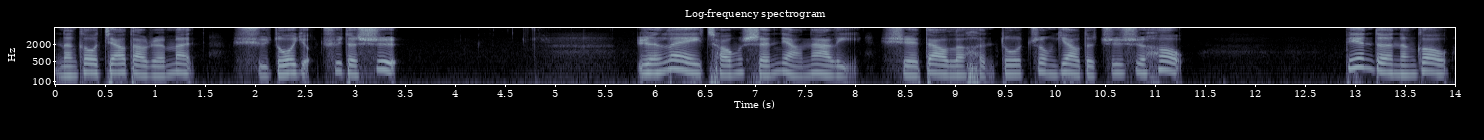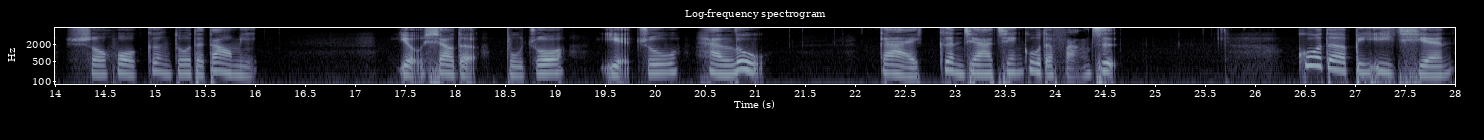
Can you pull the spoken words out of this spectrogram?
能够教导人们许多有趣的事。人类从神鸟那里学到了很多重要的知识后，变得能够收获更多的稻米，有效的捕捉野猪和鹿，盖更加坚固的房子，过得比以前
